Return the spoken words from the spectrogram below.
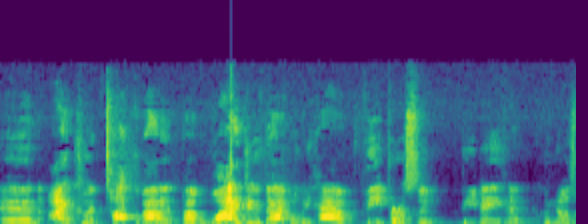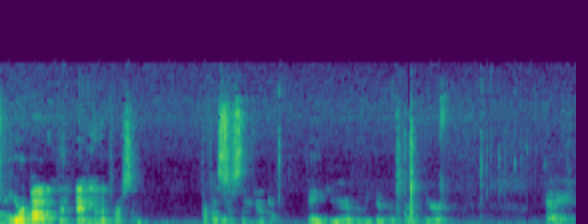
And I could talk about it, but why do that when we have the person, the maven, who knows more about it than any other person, Professor Cynthia Dahl. Thank you. Let me get hooked up here. Okay.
